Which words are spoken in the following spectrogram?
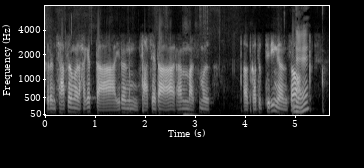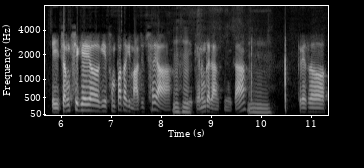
그런 자성을 하겠다 이런 자세다라는 말씀을 어, 거듭 드리면서 네. 이 정치 개혁이 손바닥이 마주쳐야 음흠. 이 되는 거지 않습니까? 음. 그래서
